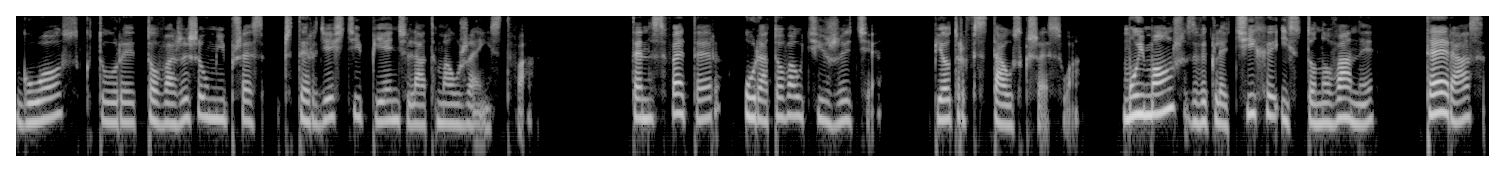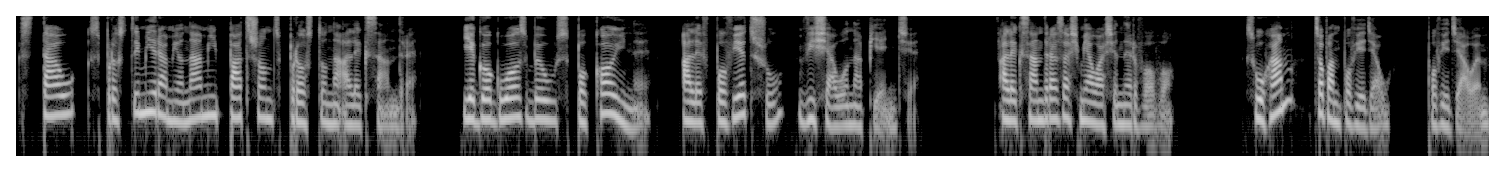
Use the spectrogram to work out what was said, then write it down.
Głos, który towarzyszył mi przez 45 lat małżeństwa. Ten sweter uratował ci życie. Piotr wstał z krzesła. Mój mąż, zwykle cichy i stonowany, teraz stał z prostymi ramionami, patrząc prosto na Aleksandrę. Jego głos był spokojny, ale w powietrzu wisiało napięcie. Aleksandra zaśmiała się nerwowo. Słucham? Co pan powiedział? Powiedziałem.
